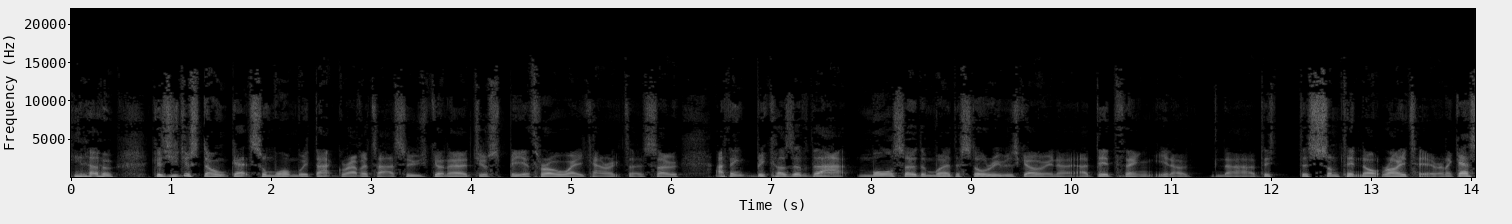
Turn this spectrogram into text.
You know, because you just don't get someone with that gravitas who's going to just be a throwaway character. So I think because of that, more so than where the story was going, I, I did think, you know, nah, this, there's something not right here. And I guess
